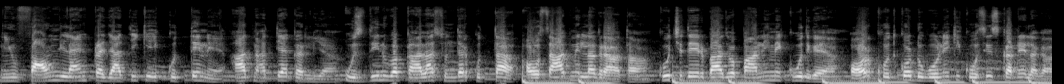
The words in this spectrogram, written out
न्यूफाउंडलैंड प्रजाति के एक कुत्ते ने आत्महत्या कर लिया। उस दिन वह काला सुंदर कुत्ता अवसाद में लग रहा था। कुछ देर बाद वह पानी में कूद गया और खुद को डुबोने की कोशिश करने लगा,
